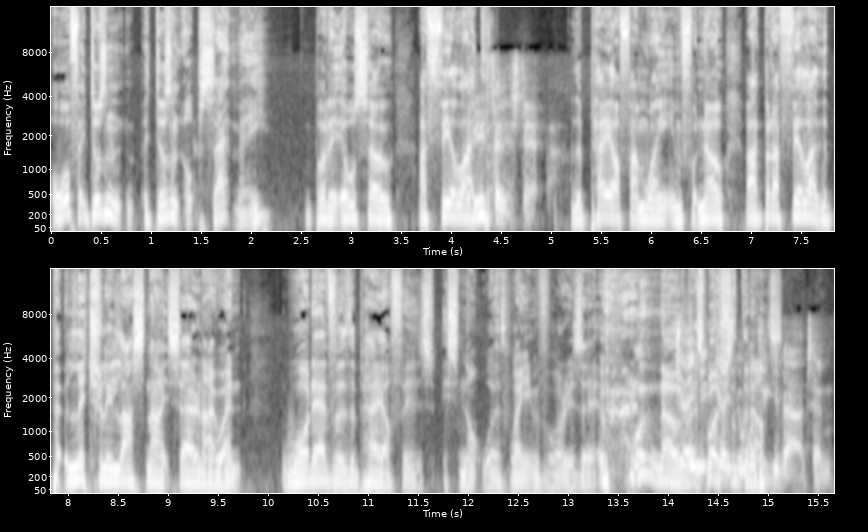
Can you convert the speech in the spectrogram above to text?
awful. It doesn't. It doesn't upset me, but it also. I feel like Have you finished it? the payoff I'm waiting for. No, I, but I feel like the literally last night, Sarah and I went. Whatever the payoff is, it's not worth waiting for, is it? What- no, Jamie, let's watch Jamie, something what else. would you give it out of ten?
